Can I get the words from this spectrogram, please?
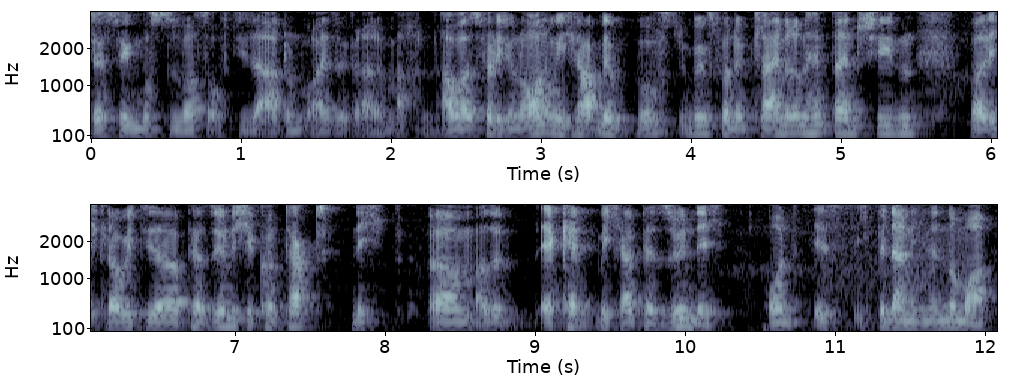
deswegen mussten wir es auf diese Art und Weise gerade machen. Aber ist völlig in Ordnung. Ich habe mir bewusst übrigens für einen kleineren Händler entschieden, weil ich glaube, ich dieser persönliche Kontakt nicht, ähm, also er kennt mich halt persönlich und ist, ich bin da nicht eine Nummer.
